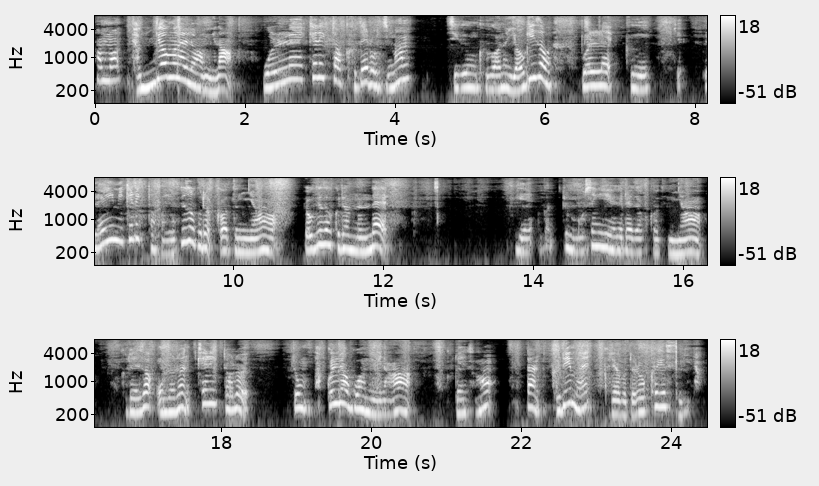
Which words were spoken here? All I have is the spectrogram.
한번 변경을 하려고 합니다. 원래 캐릭터 그대로지만 지금 그거는 여기서 원래 그 레이미 캐릭터가 여기서 그렸거든요. 여기서 그렸는데 이게 약간 좀 못생기게 그려졌거든요. 그래서 오늘은 캐릭터를 좀 바꾸려고 합니다. 그래서 일단 그림을 그려보도록 하겠습니다.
